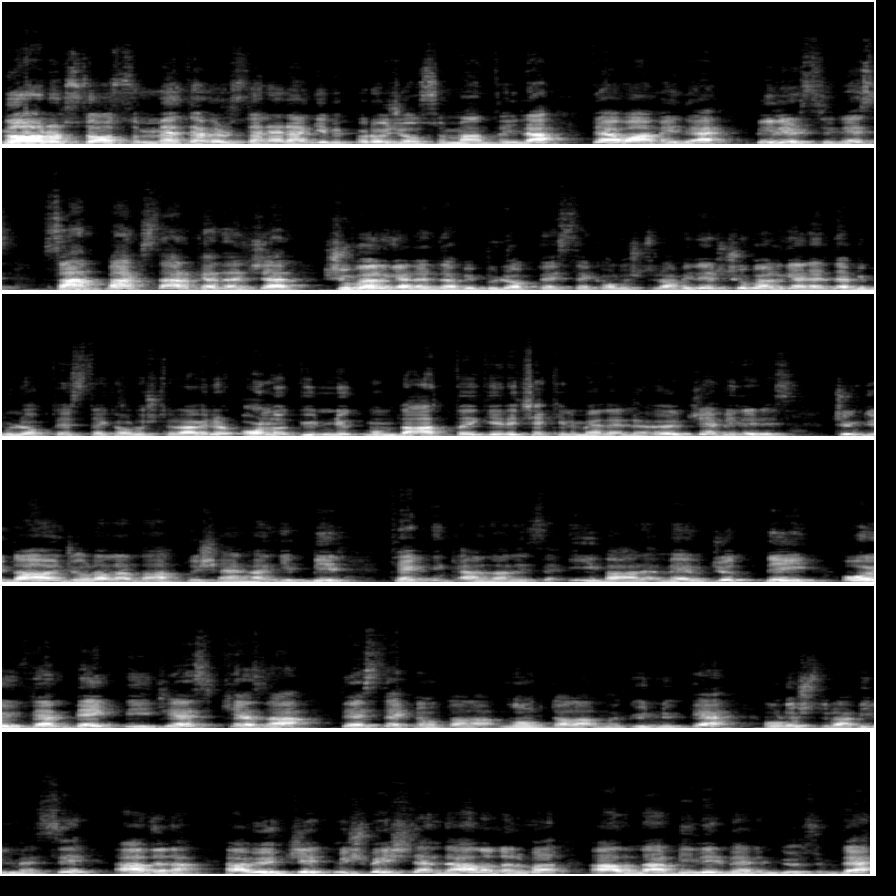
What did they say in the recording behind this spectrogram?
Ne olursa olsun Metaverse'ten herhangi bir proje olsun mantığıyla devam edebilirsiniz. Sandbox'ta arkadaşlar şu bölgelerde bir blok destek oluşturabilir. Şu bölgelerde bir blok destek oluşturabilir. Onu günlük mumda attığı geri çekilmelerle ölçebiliriz. Çünkü daha önce oralarda atmış herhangi bir teknik analize ibare mevcut değil. O yüzden bekleyeceğiz. Keza destek noktalar, noktalarını günlükte oluşturabilmesi adına. Ha 3.75'ten de alınır mı? Alınabilir benim gözümde.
